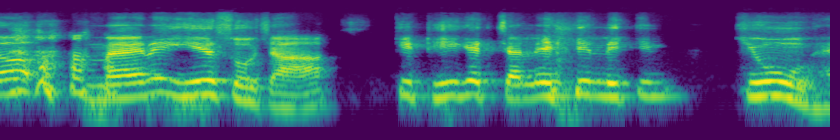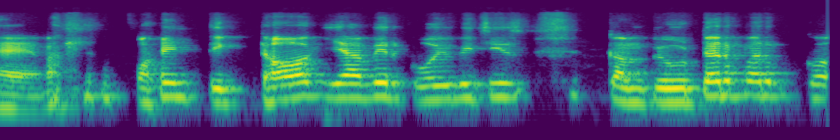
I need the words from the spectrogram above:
तो मैंने ये सोचा कि ठीक है चलेगी लेकिन क्यों है? मतलब पॉइंट टिकटॉक या फिर कोई भी चीज़ कंप्यूटर पर को,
